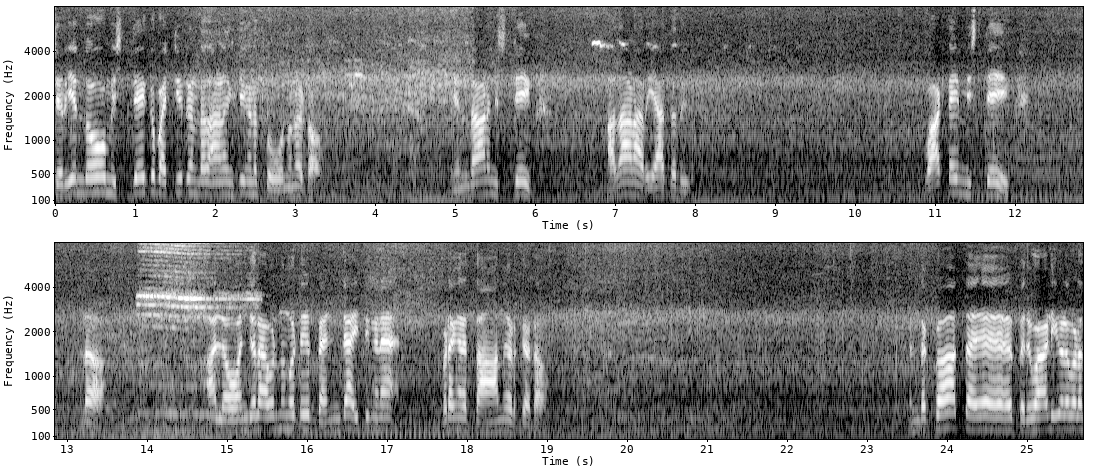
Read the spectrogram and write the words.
ചെറിയ എന്തോ മിസ്റ്റേക്ക് പറ്റിയിട്ടുണ്ടെന്നാണ് എനിക്കിങ്ങനെ തോന്നുന്നത് കേട്ടോ. എന്താണ് മിസ്റ്റേക്ക് അതാണ് അറിയാത്തത്. വാട്ട് എ മിസ്റ്റേക്ക് അല്ലോ ആ ലോഞ്ചർ അവിടെ നിന്ന് ഇങ്ങോട്ട് ബെൻഡായിട്ട് ഇങ്ങനെ ഇവിടെ ഇങ്ങനെ താന്ന് കിടക്കുക കേട്ടോ. എന്തൊക്കെ പരിപാടികൾ ഇവിടെ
